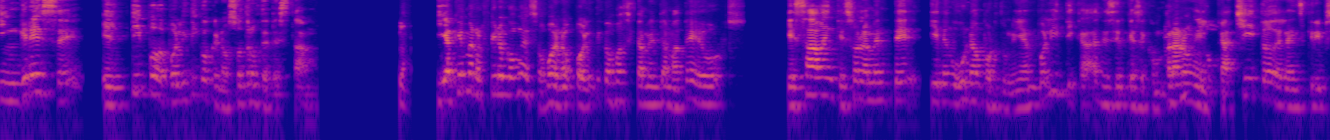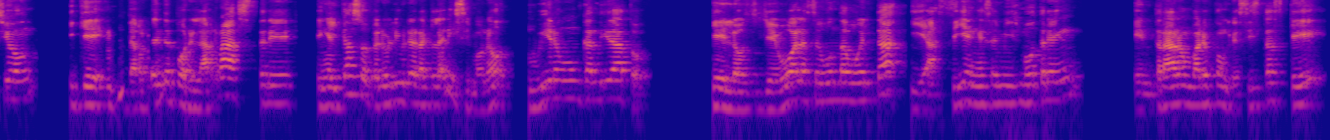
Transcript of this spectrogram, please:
ingrese el tipo de político que nosotros detestamos. ¿Y a qué me refiero con eso? Bueno, políticos básicamente amateurs, que saben que solamente tienen una oportunidad en política, es decir, que se compraron el cachito de la inscripción y que de repente por el arrastre, en el caso de Perú Libre era clarísimo, ¿no? Tuvieron un candidato que los llevó a la segunda vuelta y así en ese mismo tren entraron varios congresistas que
